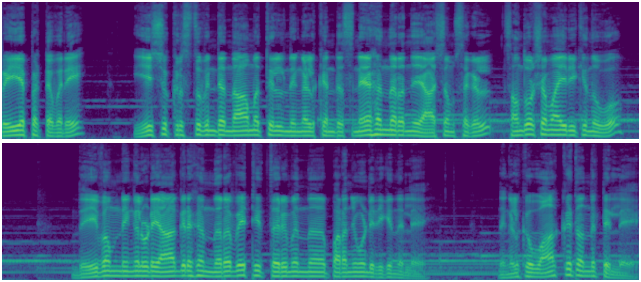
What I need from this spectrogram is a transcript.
പ്രിയപ്പെട്ടവരെ യേശുക്രിസ്തുവിന്റെ നാമത്തിൽ നിങ്ങൾക്കെന്റെ സ്നേഹം നിറഞ്ഞ ആശംസകൾ സന്തോഷമായിരിക്കുന്നുവോ? ദൈവം നിങ്ങളുടെ ആഗ്രഹം നിറവേറ്റിത്തരുമെന്ന് പറഞ്ഞുകൊണ്ടിരിക്കുന്നില്ലേ? നിങ്ങൾക്ക് വാക്ക് തന്നിട്ടില്ലേ?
